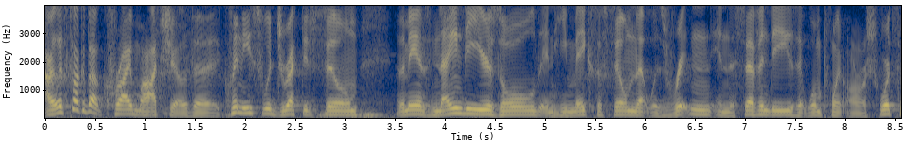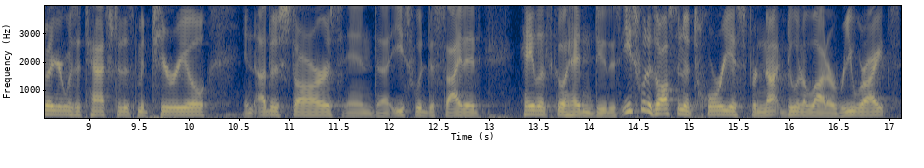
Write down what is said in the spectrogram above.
right, let's talk about Cry Macho, the Clint Eastwood directed film. The man's 90 years old, and he makes a film that was written in the 70s. At one point, Arnold Schwarzenegger was attached to this material, and other stars. And uh, Eastwood decided, hey, let's go ahead and do this. Eastwood is also notorious for not doing a lot of rewrites.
